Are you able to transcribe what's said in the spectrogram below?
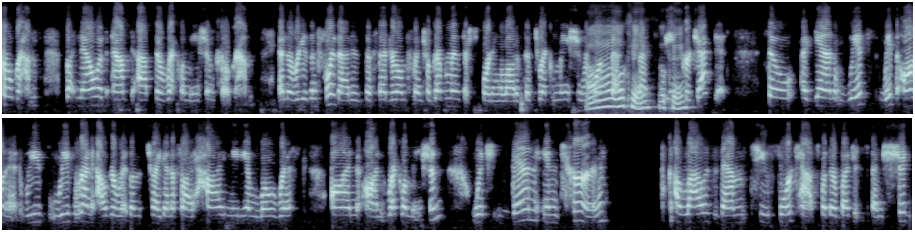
programs, but now have amped up their reclamation programs. And the reason for that is the federal and provincial governments are supporting a lot of this reclamation work Ah, that's, okay, that's okay. being projected. So again, with with on it, we've we've run algorithms to identify high, medium, low risk on on reclamation, which then in turn allows them to forecast what their budget spend should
